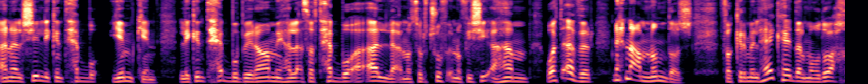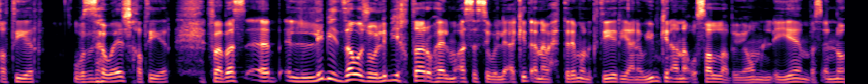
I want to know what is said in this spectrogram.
أنا الشيء اللي كنت حبه يمكن اللي كنت حبه برامي هلأ صرت حبه أقل لأنه صرت شوف إنه في شيء أهم whatever نحن عم ننضج. فكرمال هيك هيدا الموضوع خطير. والزواج خطير. فبس آه، اللي بيتزوجوا واللي بيختاروا هاي المؤسسة واللي أكيد أنا بحترمهم كتير يعني ويمكن أنا اوصلها بيوم من الأيام بس إنه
